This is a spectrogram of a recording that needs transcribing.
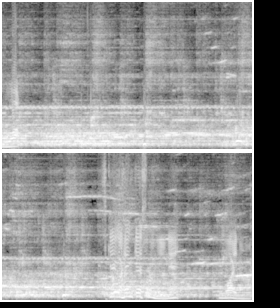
怖地形が変形するんだよね。怖いな。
